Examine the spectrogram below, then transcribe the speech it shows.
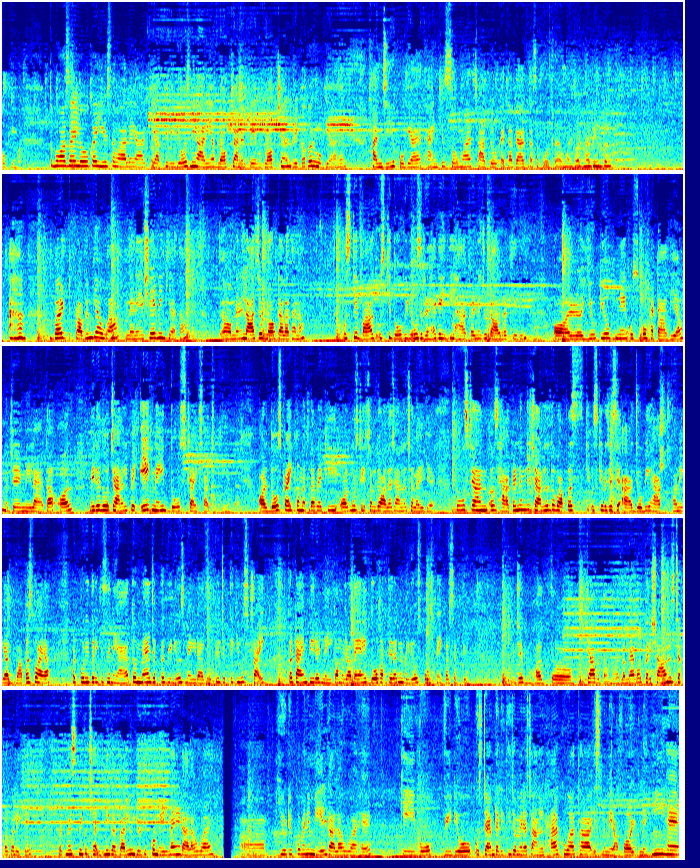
Okay तो बहुत सारे लोगों का ये सवाल है यार कि आपकी वीडियोस नहीं आ रही हैं ब्लॉग चैनल पे। वो ब्लॉग चैनल रिकवर हो गया है। हाँ जी हो गया है। थैंक यू सो मच आप लोगों का इतना प्यार इतना सपोर्ट रहा है। My god my pimple but problem क्या हुआ? मैंने शेयर नहीं किया था। uh, मैंने लास्ट जो ब्लॉग डाला था ना उसके बाद उसकी दो वीडियोस रह गई थी हैकर ने जो डाल रखी थी और यूट्यूब ने उसको हटा दिया। मुझे मेल आया था और मेरे दो चैनल पे एक नहीं दो स्ट्राइक्स आ चुकी हैं। और दो स्ट्राइक का मतलब है कि ऑलमोस्ट ये समझो आधा चैनल चला ही गया तो उस चैन उस हैकर ने मुझे चैनल तो वापस उसकी वजह से आ, जो भी हैक होने के वापस तो आया बट पूरी तरीके से नहीं आया। तो मैं जब तक वीडियोस नहीं डाल सकती हूँ जब तक कि वो स्ट्राइक का टाइम पीरियड नहीं कम हो जाता यानी दो हफ़्ते तक मैं वीडियोस पोस्ट नहीं कर सकती हूँ। मुझे बहुत आ, क्या बताऊँ मतलब मैं बहुत परेशान हूँ इस चक्कर को लेके बट मैं इसमें कुछ हेल्प नहीं कर पा रही हूँ। यूट्यूब को मेल मैंने डाला हुआ है। यूट्यूब को मैंने मेल डाला हुआ है कि वो वीडियो उस टाइम डली थी जब मेरा चैनल हैक हुआ था, इसमें मेरा फॉल्ट नहीं है।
